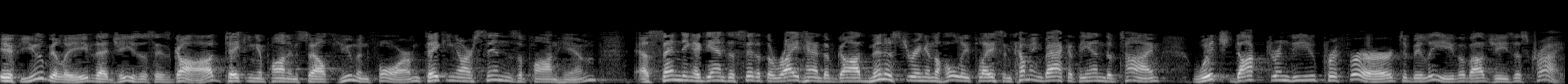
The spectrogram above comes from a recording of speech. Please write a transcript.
If you believe that Jesus is God, taking upon himself human form, taking our sins upon him, ascending again to sit at the right hand of God, ministering in the holy place, and coming back at the end of time, which doctrine do you prefer to believe about Jesus Christ?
